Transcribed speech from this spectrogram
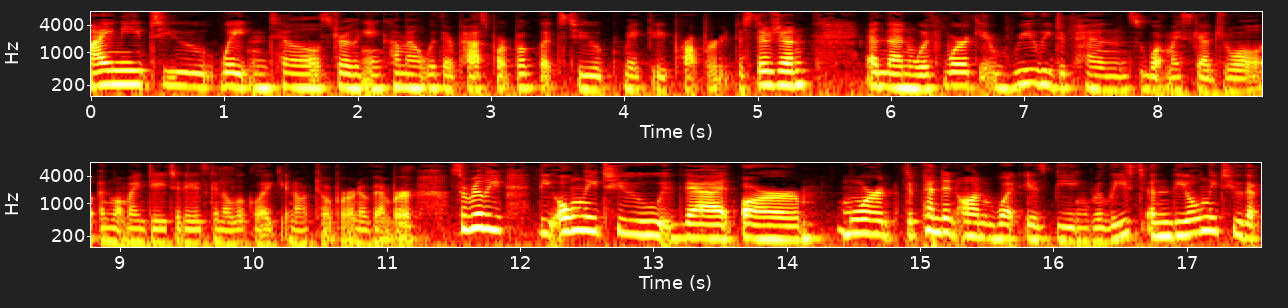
I need to wait until Sterling Ink come out with their passport booklets to make a proper decision. And then with work, it really depends what my schedule and what my day-to-day -day is gonna look like in October or November. So really the only two that are more dependent on what is being released and the only two that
